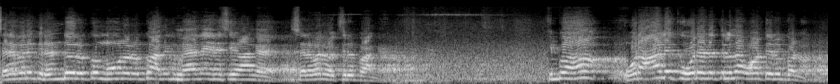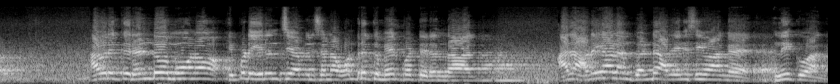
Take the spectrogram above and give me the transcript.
சில பேருக்கு ரெண்டு இருக்கும் மூணு இருக்கும் அதுக்கு மேலே என்ன செய்வாங்க? சில பேர் வச்சிருப்பாங்க. இப்போ ஒரு ஆளுக்கு ஒரு இடத்துல தான் ஓட்டு இருக்கணும். அவருக்கு ரெண்டோ மூணோ இப்படி இருந்துச்சு அப்படின்னு சொன்னா ஒன்றுக்கு மேற்பட்டு இருந்தால் அதை அடையாளம் கண்டு அதை என்ன செய்வாங்க? நீக்குவாங்க.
